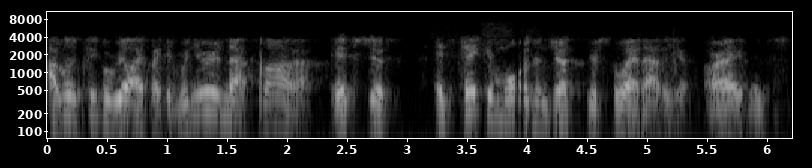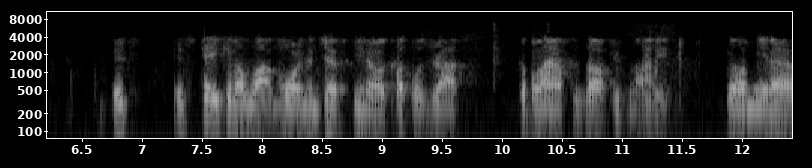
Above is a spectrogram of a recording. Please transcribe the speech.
I don't think people realize, like when you're in that sauna, it's just, it's taking more than just your sweat out of you. All right, it's, it's, it's taking a lot more than just you know a couple of drops, couple ounces off your body. So I mean, uh,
